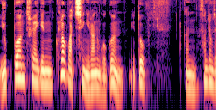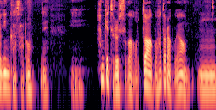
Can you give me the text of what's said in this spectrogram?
6번 트랙인 클럽 와칭이라는 곡은 또 약간 선정적인 가사로, 네, 함께 들을 수가 없더하고 하더라고요. 음,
